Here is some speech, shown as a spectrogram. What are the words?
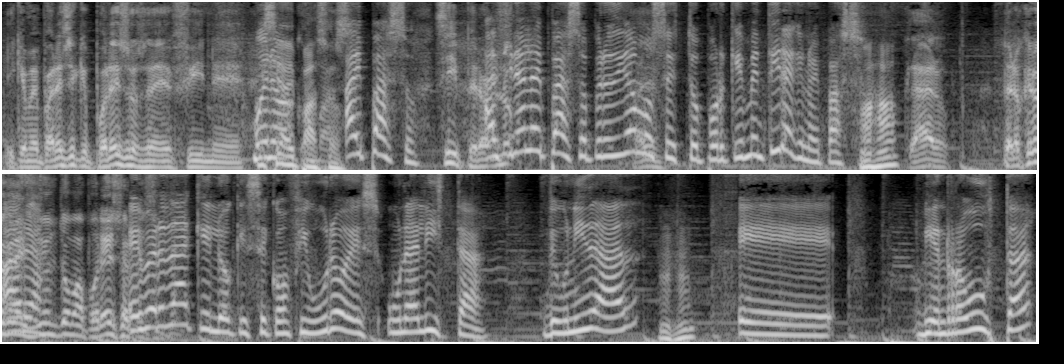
Y que me parece que por eso se define. Bueno, Sí, hay con paso. Massa. Hay paso. Sí, pero Al no- final hay paso, pero digamos esto, porque es mentira que no hay paso. Ajá. Claro. Pero creo que Ahora, la decisión toma por eso. Es principio. verdad que lo que se configuró es una lista de unidad eh, bien robusta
